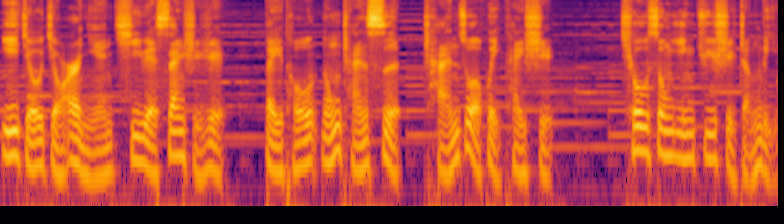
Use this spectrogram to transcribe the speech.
一九九二年七月三十日，北投农禅寺。禅坐会开始，邱松英居士整理。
